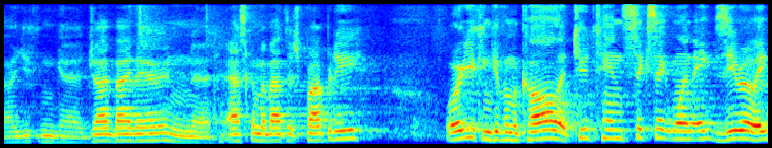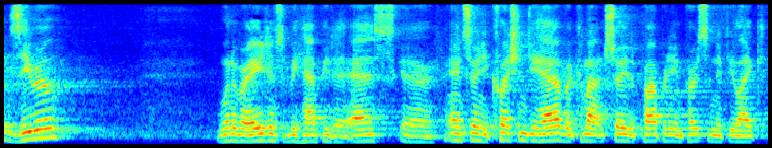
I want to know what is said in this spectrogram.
Uh, you can uh, drive by there and uh, ask them about this property. Or you can give them a call at 210 681 8080. One of our agents will be happy to ask or answer any questions you have or come out and show you the property in person if you like.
